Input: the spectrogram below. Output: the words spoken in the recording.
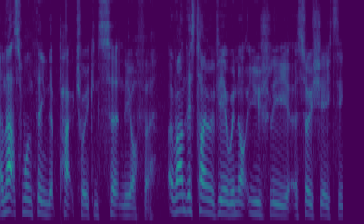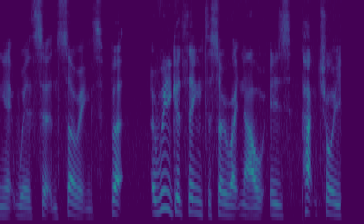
And that's one thing that Pak Choi can certainly offer. Around this time of year, we're not usually associating it with certain sowings, but a really good thing to sow right now is Pak Choi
